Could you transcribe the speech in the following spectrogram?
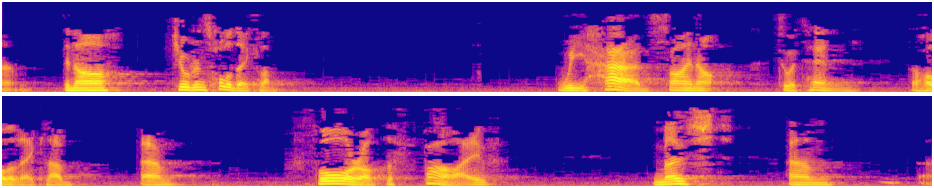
um, in our children's holiday club. We had sign up to attend the holiday club. Um, four of the five most um, uh,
